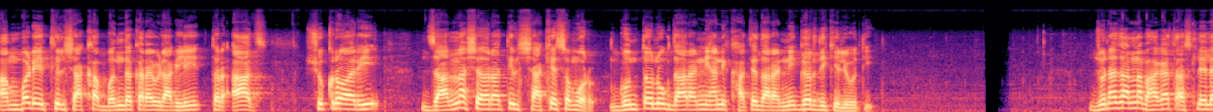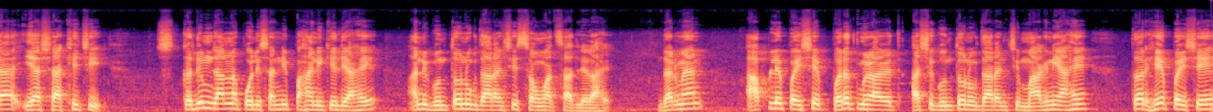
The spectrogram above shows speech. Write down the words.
आंबड येथील शाखा बंद करावी लागली तर आज शुक्रवारी जालना शहरातील शाखेसमोर गुंतवणूकदारांनी आणि खातेदारांनी गर्दी केली होती. जुन्या जालना भागात असलेल्या या शाखेची कदीम जालना पोलिसांनी पाहणी केली आहे आणि गुंतवणूकदारांशी संवाद साधलेला आहे. दरम्यान आपले पैसे परत मिळावेत अशी गुंतवणूकदारांची मागणी आहे तर हे पैसे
